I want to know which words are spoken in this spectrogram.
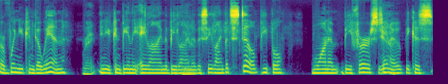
of when you can go in, right, and you can be in the A line, the B line, Yeah. or the C line. But still, people want to be first, Yeah. you know, because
